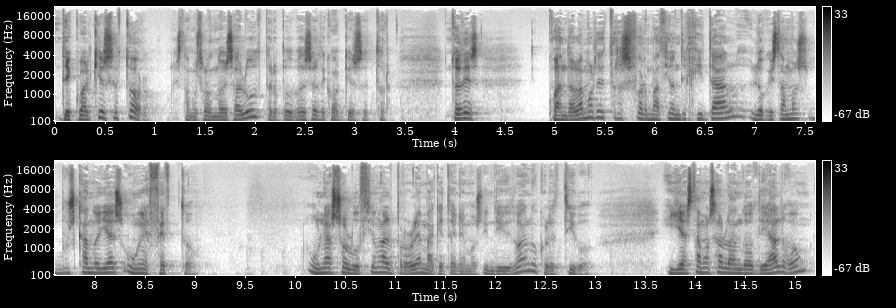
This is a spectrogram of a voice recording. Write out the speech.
De cualquier sector. Estamos hablando de salud, pero puede ser de cualquier sector. Entonces, cuando hablamos de transformación digital, lo que estamos buscando ya es un efecto, una solución al problema que tenemos, individual o colectivo. Y ya estamos hablando de algo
